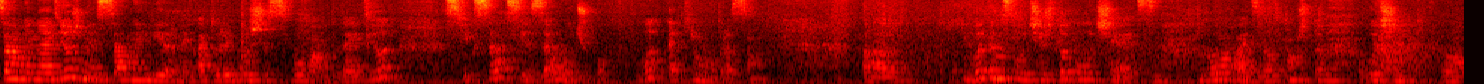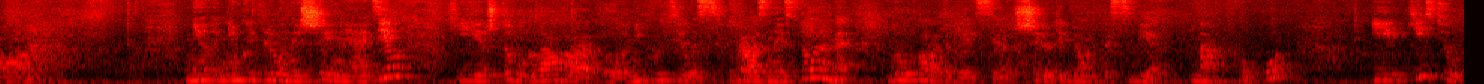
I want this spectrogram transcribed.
Самый надежный, самый верный, который больше всего вам подойдет, с фиксацией за ручку. Вот таким образом. А, в этом случае что получается? Голова. Дело в том, что очень а, неукрепленный шейный отдел, и чтобы голова э, не крутилась в разные стороны, вы укладываете шею ребенка себе на руку и кистью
